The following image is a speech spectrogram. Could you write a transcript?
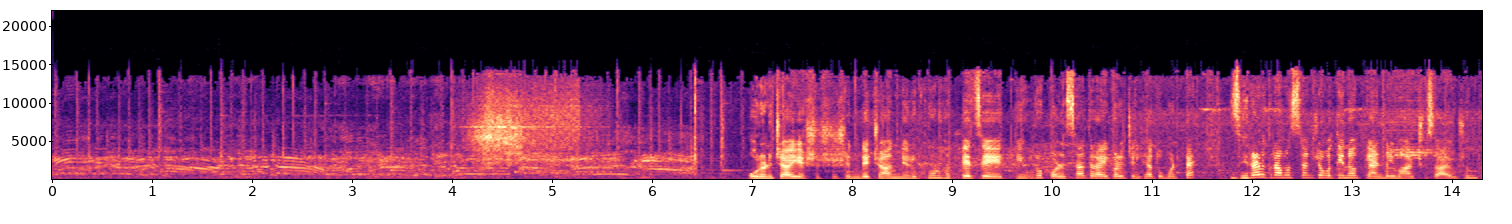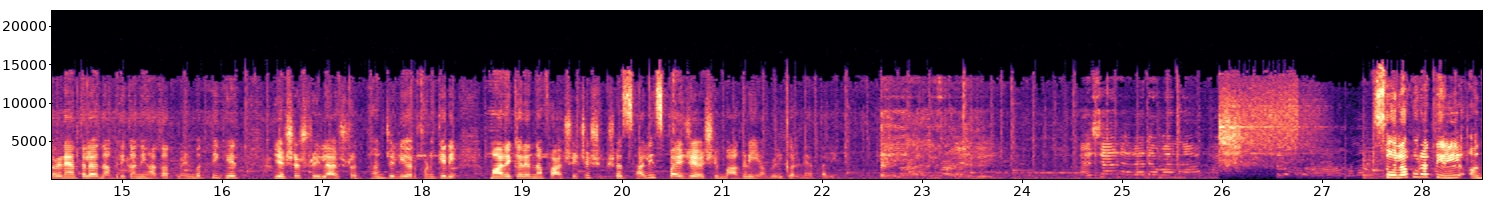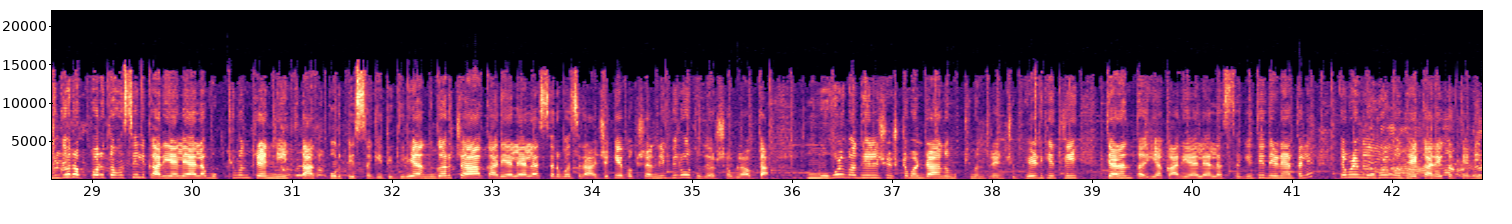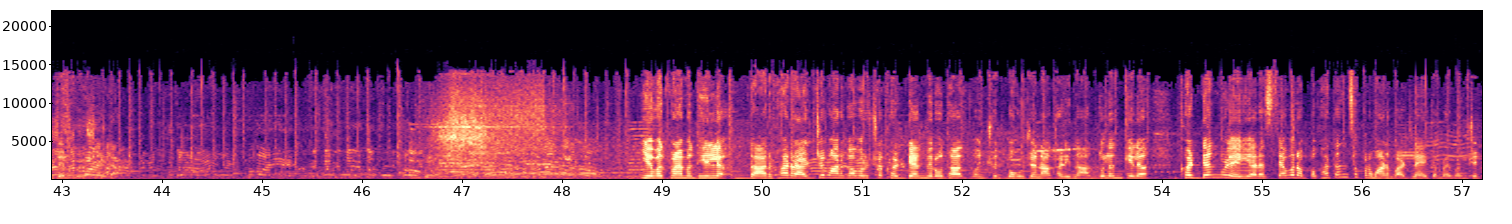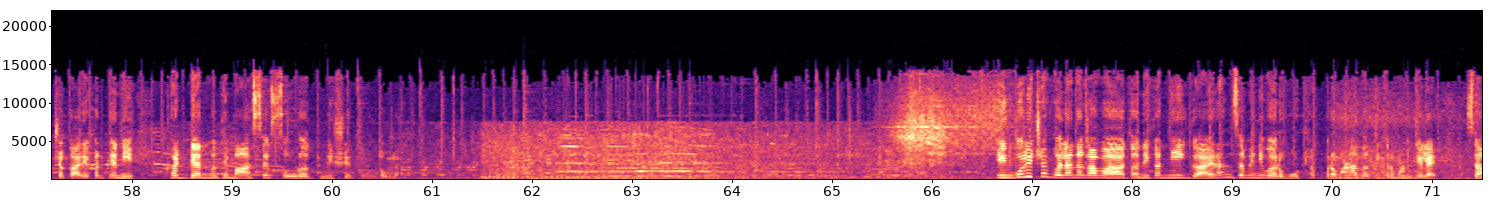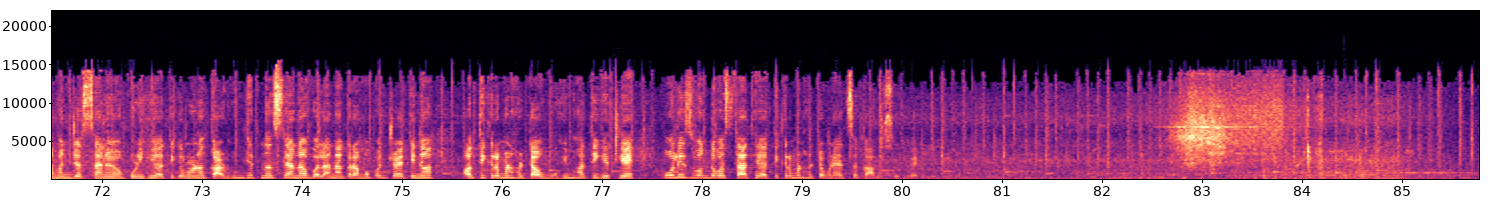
उरणच्या यशस्वी शिंदेच्या निर्घुण हत्येचे तीव्र पडसाद रायगड जिल्ह्यात उमटत आहे झिराळ ग्रामस्थांच्या वतीनं कॅन्डल मार्चचं आयोजन करण्यात आलं. नागरिकांनी हातात मेणबत्ती घेत यशस्वीला श्रद्धांजली अर्पण केली. मारेकऱ्यांना फाशीची शिक्षा झालीच पाहिजे अशी मागणी यावेळी करण्यात आली. सोलापुरातील अनगर अप्पर तहसील कार्यालयाला मुख्यमंत्र्यांनी तात्पुरती स्थगिती दिली. अनगरच्या कार्यालयाला सर्वच राजकीय पक्षांनी विरोध दर्शवला होता. मोहोळमधील शिष्टमंडळानं मुख्यमंत्र्यांची भेट घेतली. त्यानंतर या कार्यालयाला स्थगिती देण्यात आली. त्यामुळे मोहोळमध्ये कार्यकर्त्यांनी जल्लोष केला. यवतमाळमधील दारव्हा राज्य मार्गावरच्या खड्ड्यांविरोधात वंचित बहुजन आघाडीनं आंदोलन केलं. खड्ड्यांमुळे या रस्त्यावर अपघातांचं प्रमाण वाढलं आहे त्यामुळे वंचितच्या कार्यकर्त्यांनी खड्ड्यांमध्ये मासे सोडत निषेध नोंदवला. हिंगोलीच्या वलाना गावात अनेकांनी गायरान जमिनीवर मोठ्या प्रमाणात अतिक्रमण केलंय. सामंजस्यानं कुणीही अतिक्रमण काढून घेत नसल्यानं बलाना ग्रामपंचायतीनं अतिक्रमण हटाव मोहीम हाती घेतली आहे. पोलीस बंदोबस्तात हे अतिक्रमण हटवण्याचं काम सुरू आहे.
